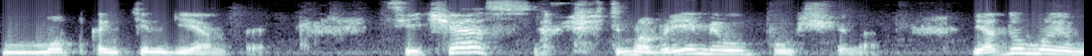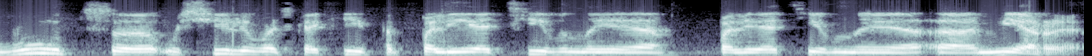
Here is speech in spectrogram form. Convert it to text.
моб-контингенты. Сейчас, видимо, время упущено. Я думаю, будут э, усиливать какие-то паллиативные, паллиативные э, меры.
